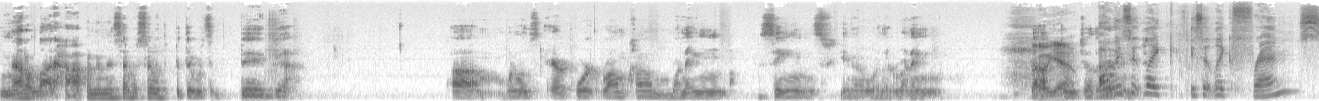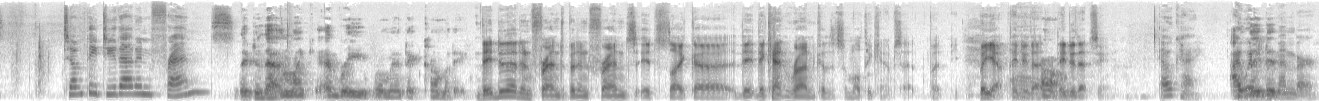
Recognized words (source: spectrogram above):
not a lot happened in this episode, but there was a big um, one of those airport rom com running scenes, you know, where they're running back Oh, yeah. to each other. Oh, is it like is it like Friends? Don't they do that in Friends? They do that in like every romantic comedy. They do that in Friends, but in Friends, it's like uh, they they can't run because it's a multicam set. But but yeah, they do that. Oh. They do that scene. Okay. I But wouldn't did- remember.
